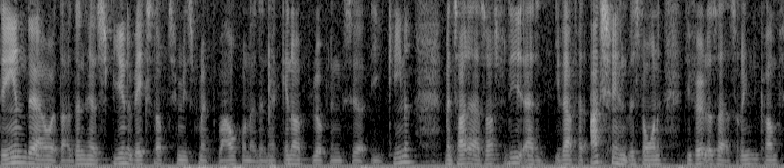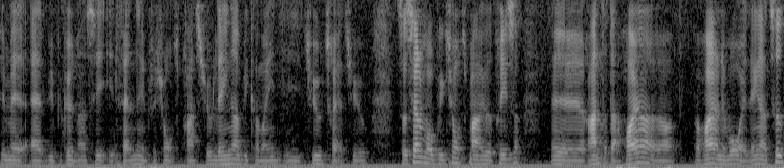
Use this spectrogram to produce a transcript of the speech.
Det ene det er jo, at der er den her spirende vækstoptimisme på baggrund af den her genoplukning, vi ser i Kina. Men så er det altså også fordi, at i hvert fald aktieinvestorerne, de føler sig altså rimelig comfy med, at vi begynder at se et faldende inflationspres, jo længere vi kommer ind i 2023. Så selvom obligationsmarkedet priser øh, renter, der er højere og på højere niveauer i længere tid,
